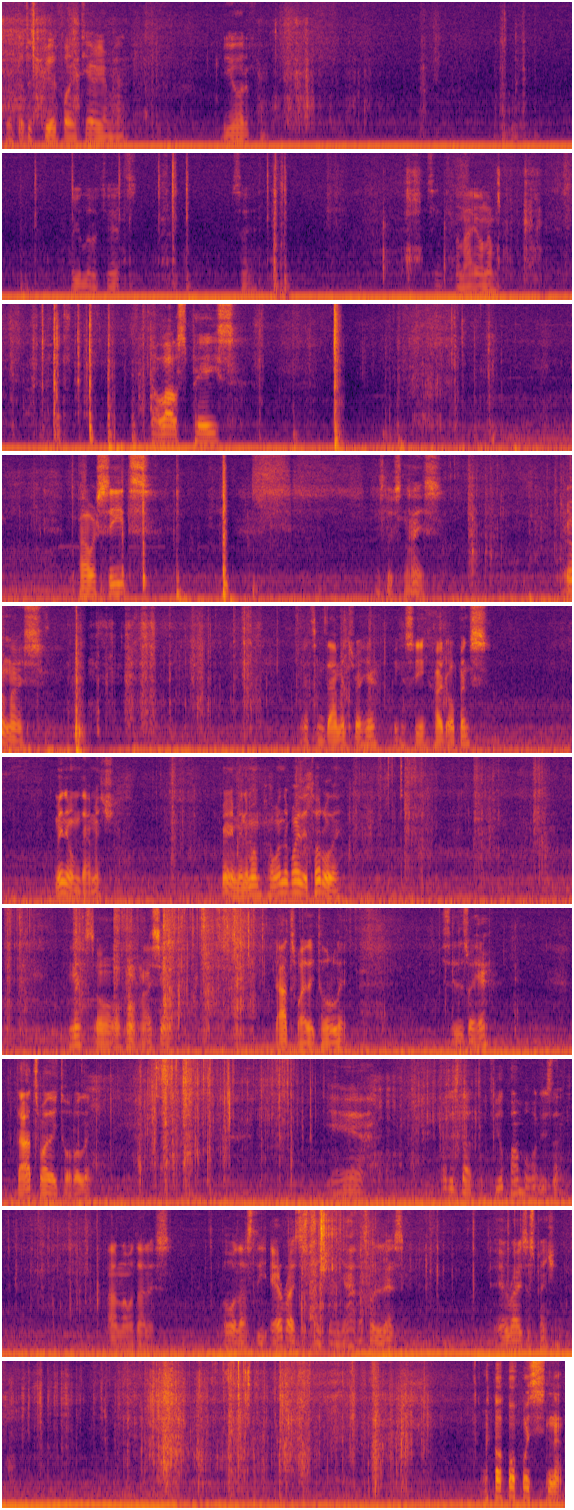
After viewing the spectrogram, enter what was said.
Look at this beautiful interior, man. Beautiful. For you little kids. See? Can keep an eye on them a lot of space power seats this looks nice real nice got some damage right here you can see how it opens minimum damage very minimum I wonder why they total it Next, oh, oh, I see. That's why they totaled it. See this right here? That's why they totaled it. Yeah. What is that? Fuel pump or what is that? I don't know what that is. Oh, that's the air ride suspension. Yeah, that's what it is. Air ride suspension. Oh snap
